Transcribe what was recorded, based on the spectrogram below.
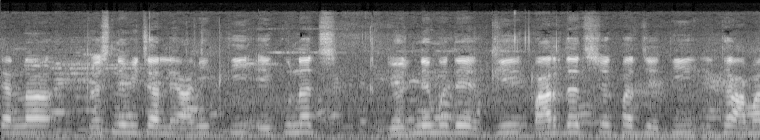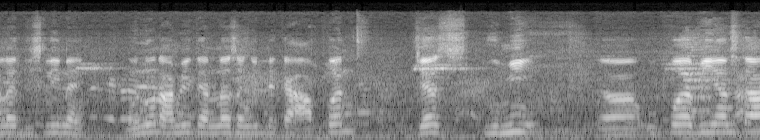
त्यांना प्रश्न विचारले आणि ती एकूणच योजनेमध्ये जी पारदर्शक पाहिजे ती इथं आम्हाला दिसली नाही. म्हणून आम्ही त्यांना सांगितलं की आपण जस्ट तुम्ही उपअभियंता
